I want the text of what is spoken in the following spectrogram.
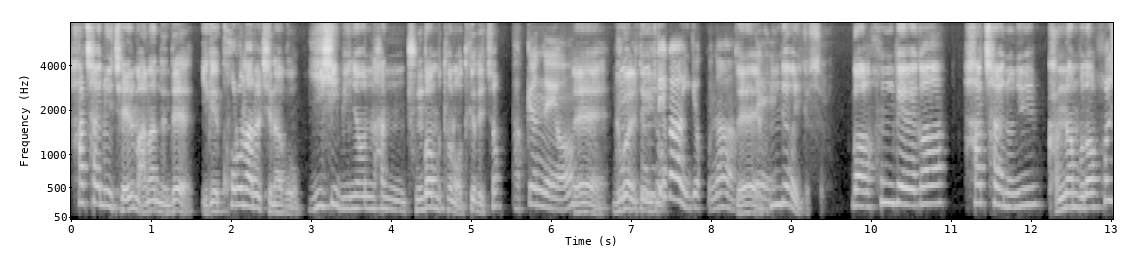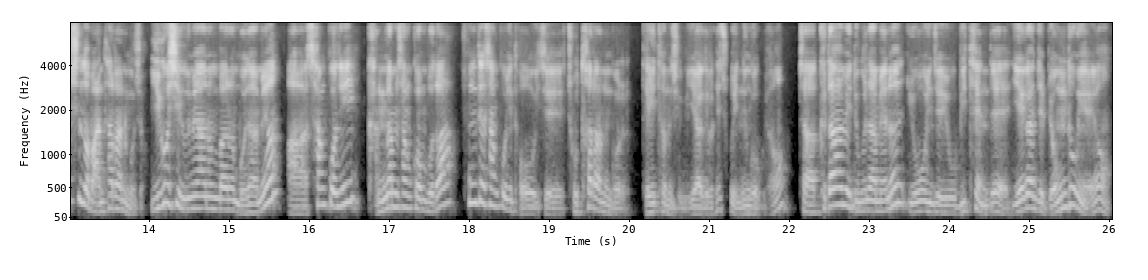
하차 인원이 제일 많았는데 이게 코로나를 지나고 22년 한 중반부터는 어떻게 됐죠? 바뀌었네요. 네. 누가 1등이죠? 홍대가 이겼구나. 네, 홍대가 이겼어요. 그러니까 홍대가 하차 인원이 강남보다 훨씬 더 많다라는 거죠. 이것이 의미하는 바는 뭐냐면 아 상권이 강남 상권보다 홍대 상권이 더 이제 좋다라는 걸 데이터는 지금 이야기를 해주고 있는 거고요. 자, 그 다음이 누구냐면은 요 이제 요 밑에인데 얘가 이제 명동이에요.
